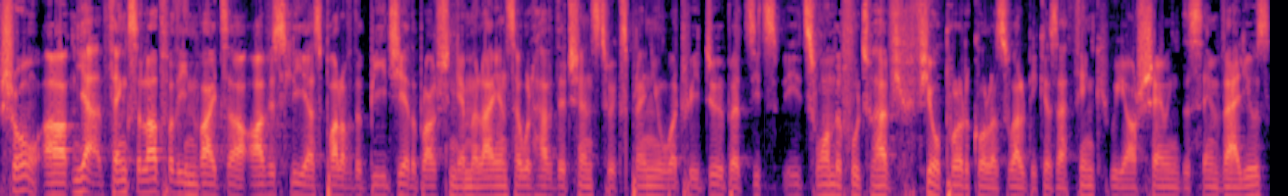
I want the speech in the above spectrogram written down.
Sure. Uh, yeah, thanks a lot for the invite. Uh, obviously, as part of the BGA, the Blockchain Game Alliance, I will have the chance to explain you what we do. But it's it's wonderful to have your protocol as well because I think we are sharing the same values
